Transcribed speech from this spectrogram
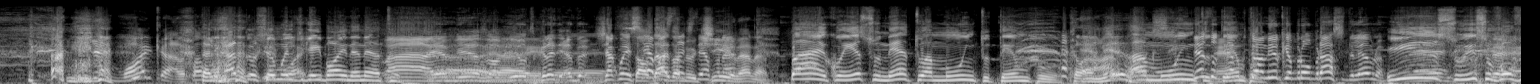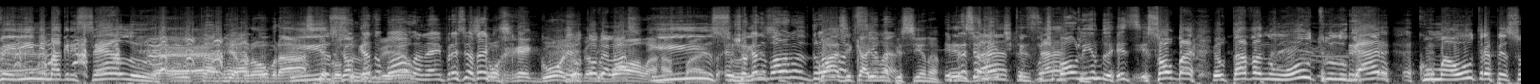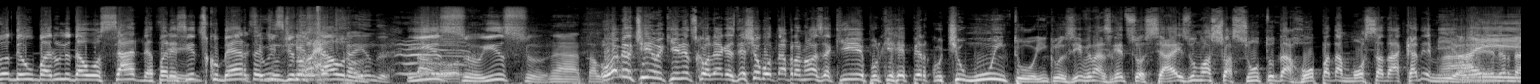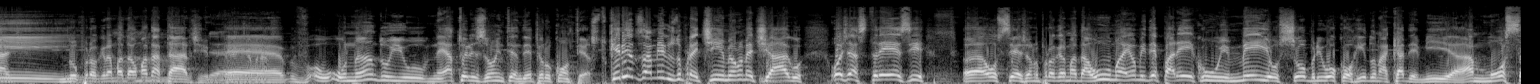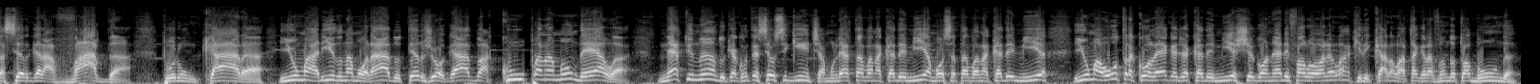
Gay boy, cara. Tá ligado que eu chamo ele de gay boy, né, Neto? Ah, é mesmo, Hamilton. Grande... Já conhecia há Saudade do bastante tempo, Hamilton, né? né? Pá, eu conheço o Neto há muito tempo. Claro. mesmo? Há muito Desde o tempo tempo. que teu amigo quebrou o braço, te lembra? Isso, isso, Wolverine Magricelo. É, quebrou o braço, Isso, Jogando bola, né? Impressionante. Escorregou jogando bola, rapaz. Isso, Eu jogando isso. bola no Quase caiu na piscina. Impressionante, Exato, que futebol exato. lindo E esse. Só o ba... Eu tava num outro lugar com uma outra pessoa, deu o barulho da ossada, parecia descoberta Parecia um de um dinossauro. caindo. Isso, isso. Ah, tá louco. Ô, meu tio e queridos colegas, deixa eu botar pra nós aqui, porque repercutiu muito, inclusive nas redes sociais, o nosso assunto da roupa da moça da academia. Né? é verdade. No programa da uma da tarde. É, o, o Nando e o Neto, eles vão entender pelo contexto. Queridos amigos do Pretinho, meu nome é Thiago. Hoje às 13, ah, ou seja, no programa da Uma, eu me deparei com um e-mail sobre o ocorrido na academia. A moça ser gravada por um cara e o marido namorado ter jogado a culpa na mão dela. Neto e Nando, o que aconteceu é o seguinte: a mulher estava na academia, a moça estava na academia e uma outra colega de academia chegou nela e falou: Olha lá, aquele cara lá tá gravando a tua bunda.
